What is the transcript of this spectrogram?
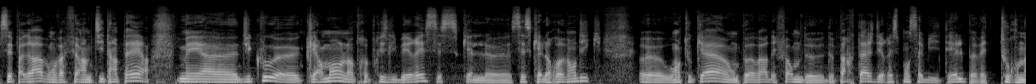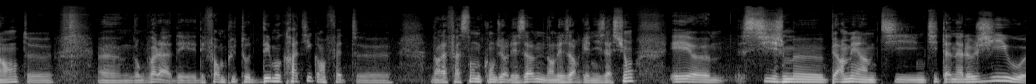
c'est pas grave, on va faire un petit impair. Mais du coup, clairement, l'entreprise libérée, c'est ce qu'elle, ce qu'elle revendique. Euh, ou en tout cas, on peut avoir des formes de, partage des responsabilités. Elles peuvent être tournantes. Euh, euh, donc voilà, des, formes plutôt démocratiques en fait dans la façon de conduire les hommes dans les organisations. Et si je me permets une petite analogie, ou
